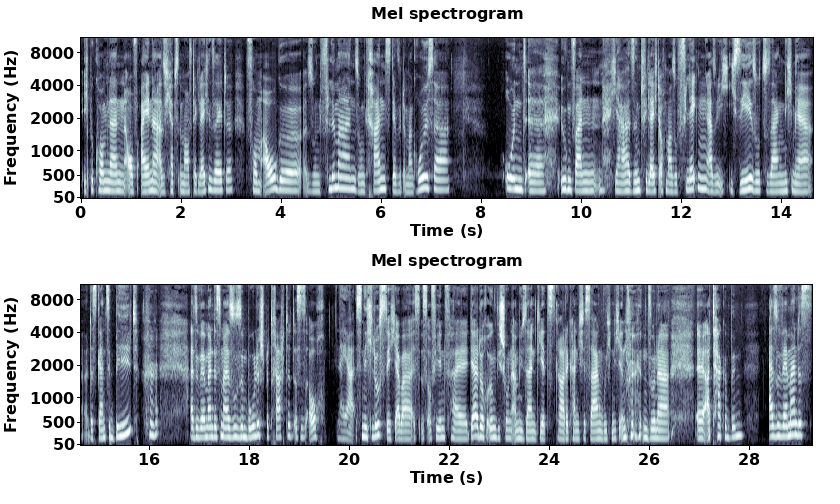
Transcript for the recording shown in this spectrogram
ich bekomme dann auf einer, also ich habe es immer auf der gleichen Seite, vom Auge so ein Flimmern, so ein Kranz, der wird immer größer. Und äh, irgendwann, ja, sind vielleicht auch mal so Flecken. Also ich, ich sehe sozusagen nicht mehr das ganze Bild. Also wenn man das mal so symbolisch betrachtet, ist es auch, naja, ist nicht lustig, aber es ist auf jeden Fall, ja, doch irgendwie schon amüsant. Jetzt gerade kann ich es sagen, wo ich nicht in, in so einer äh, Attacke bin. Also wenn man das,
